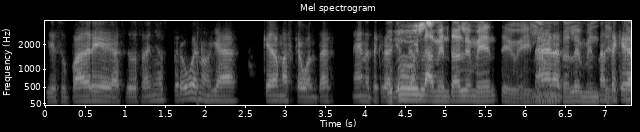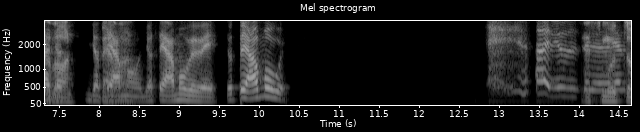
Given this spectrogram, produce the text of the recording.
y de su padre hace dos años, pero bueno, ya queda más que aguantar. No te creas. Uy, lamentablemente, güey. lamentablemente. No te creas, perdón. Yo, te amo, yo te amo, bebé. Yo te amo, güey. Ay, Dios Es mucho.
